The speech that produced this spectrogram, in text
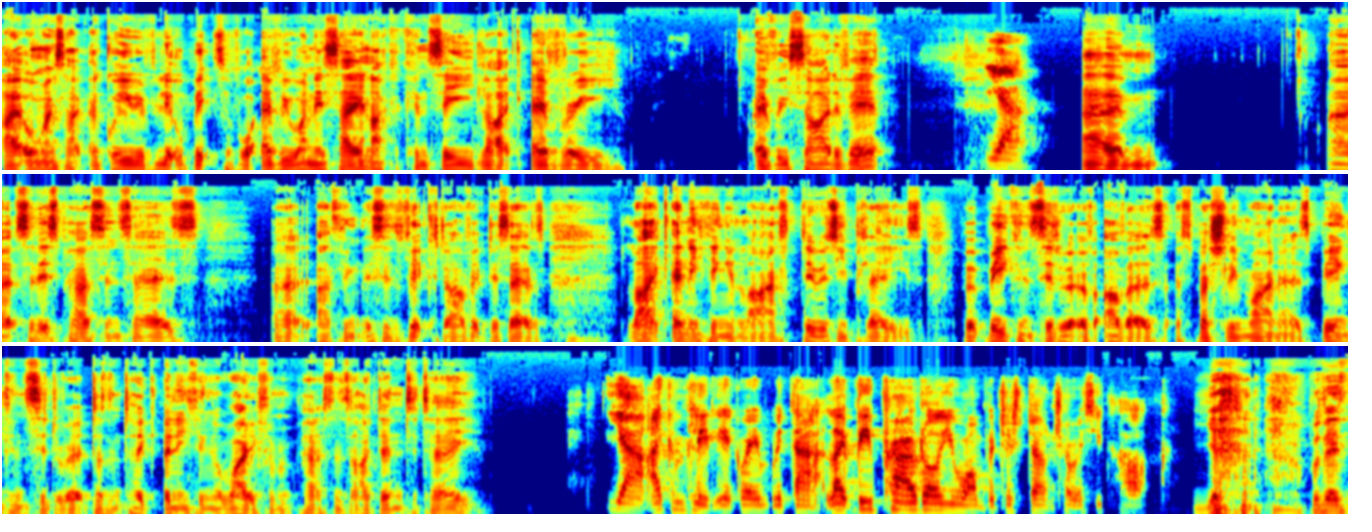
I almost like agree with little bits of what everyone is saying. Like I can see like every every side of it. Yeah. Um, uh, so this person says, uh, I think this is Victor. Victor says, like anything in life, do as you please, but be considerate of others, especially minors. Being considerate doesn't take anything away from a person's identity. Yeah, I completely agree with that. Like, be proud all you want, but just don't show us your cock. Yeah, but there's,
